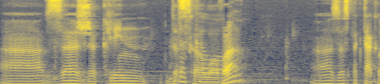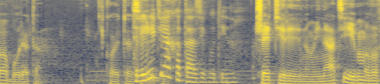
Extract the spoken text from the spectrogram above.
а, за Жаклин Даскалова, Даскалова. А, за спектакъла Бурята. Който е Три ли бяха тази година? четири номинации. В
